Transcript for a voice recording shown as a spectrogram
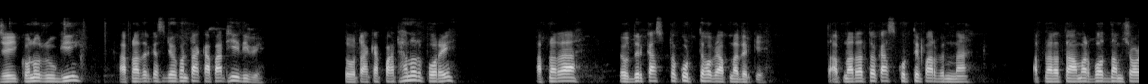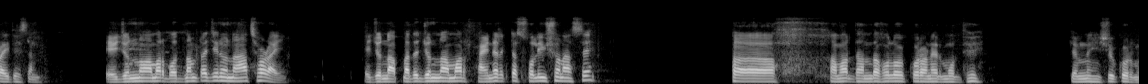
যেই কোনো রুগী আপনাদের কাছে যখন টাকা পাঠিয়ে দিবে, তো টাকা পাঠানোর পরে আপনারা, ওদের কাজ তো করতে হবে আপনাদেরকে। তো আপনারা তো কাজ করতে পারবেন না, আপনারা তো আমার বদনাম চড়াইতেছেন। এই জন্য আমার বদনামটা যেন না ছড়ায়, এই জন্য আপনাদের জন্য আমার ফাইনাল একটা সলিউশন আছে। আমার ধান্দা হলো কোরআনের মধ্যে, কেমনে হিসু করব?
